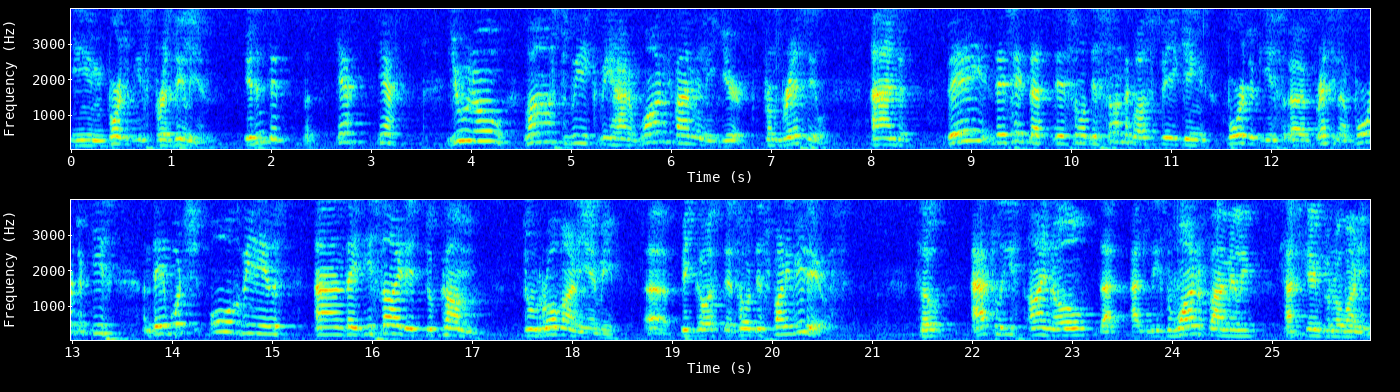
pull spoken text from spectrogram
in Portuguese Brazilian, isn't it? Yeah, yeah. You know, last week we had one family here from Brazil, and they, they said that they saw the Santa Claus speaking Portuguese, uh, Brazilian Portuguese, and they watched all the videos and they decided to come to Rovaniemi uh, because they saw these funny videos. So at least I know that at least one family has came to Rovaniemi,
